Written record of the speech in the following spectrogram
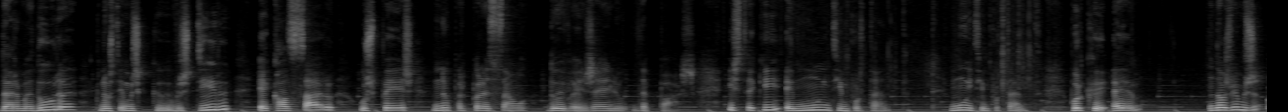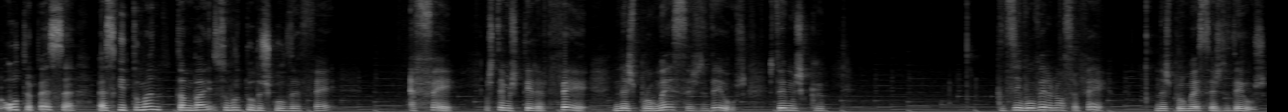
da armadura que nós temos que vestir é calçar os pés na preparação do Evangelho da Paz. Isto aqui é muito importante, muito importante, porque é, nós vemos outra peça a seguir, tomando também, sobretudo, o escudo da fé, a fé. Nós temos que ter a fé nas promessas de Deus, temos que, que desenvolver a nossa fé nas promessas de Deus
